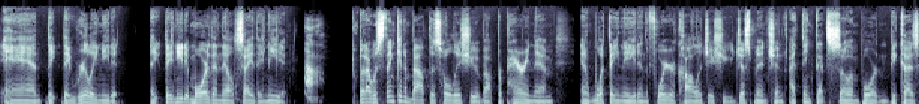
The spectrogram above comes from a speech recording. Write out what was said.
and they they really need it. They they need it more than they'll say they need it. Ah. But I was thinking about this whole issue about preparing them and what they need in the four year college issue you just mentioned. I think that's so important because.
